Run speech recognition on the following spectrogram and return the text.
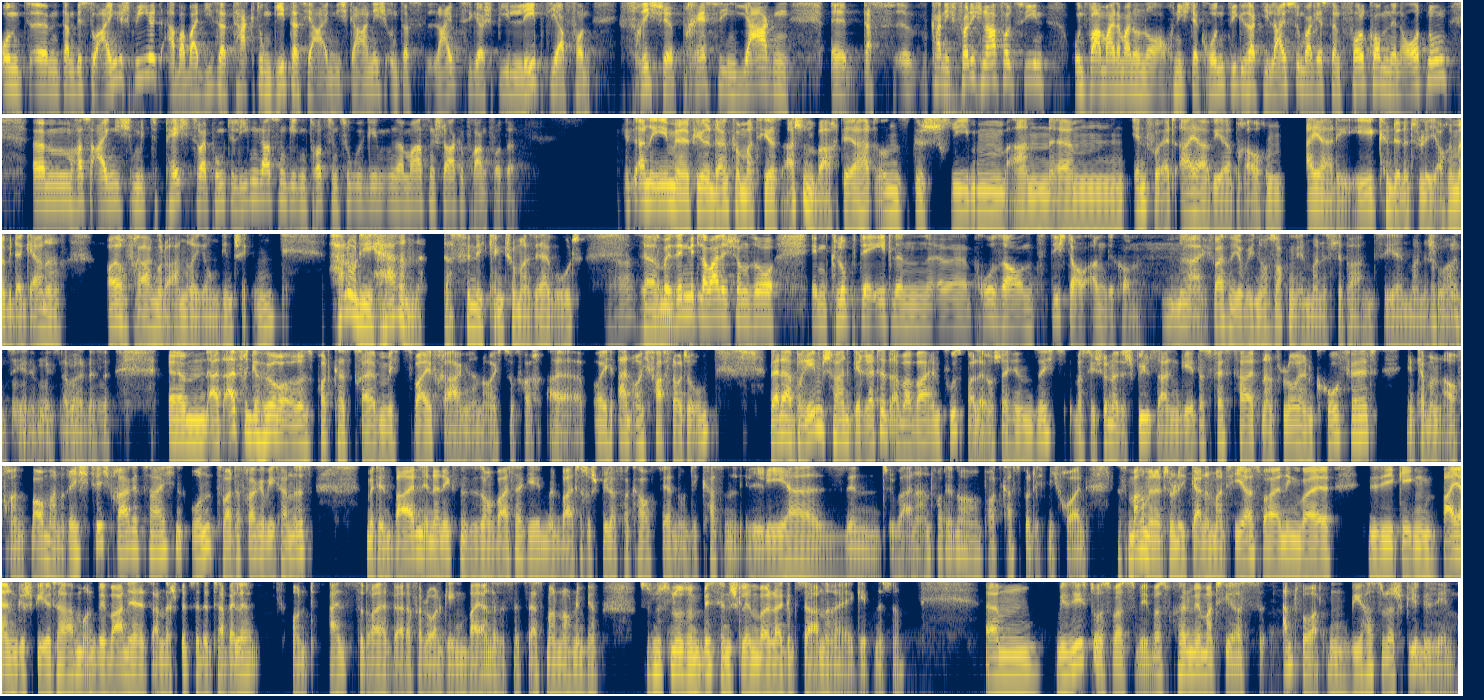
und ähm, dann bist du eingespielt, aber bei dieser Taktung geht das ja eigentlich gar nicht und das Leipziger Spiel lebt ja von Frische, Pressing, Jagen. Äh, das äh, kann ich völlig nachvollziehen und war meiner Meinung nach auch nicht der Grund. Wie gesagt, die Leistung war gestern vollkommen in Ordnung. Ähm, hast eigentlich mit Pech zwei Punkte liegen lassen gegen trotzdem zugegebenermaßen starke Frankfurter. Gibt eine E-Mail, vielen Dank von Matthias Aschenbach. Der hat uns geschrieben an ähm, info at eier, wir brauchen eier.de. Könnt ihr natürlich auch immer wieder gerne eure Fragen oder Anregungen hinschicken. Hallo die Herren, das finde ich klingt schon mal sehr gut. Ja, siehst du, ähm, wir sind mittlerweile schon so im Club der edlen äh, Prosa und Dichter angekommen. Ja, ich weiß nicht, ob ich noch Socken in meine Slipper anziehe, in meine Schuhe anziehe demnächst, aber das, ähm, als eifriger Hörer eures Podcasts treiben mich zwei Fragen an euch zu Fach, äh, euch, an euch Fachleute um. Werder Bremen scheint gerettet, aber war in fußballerischer Hinsicht, was die Schönheit des Spiels angeht, das Festhalten an Florian Kohfeldt, in Klammern auch Frank Baumann, richtig? Fragezeichen. Und zweite Frage, wie kann es mit den beiden in der nächsten Saison weitergehen, wenn weitere Spieler verkauft werden und die Kassen leer sind? Über eine Antwort in eurem Podcast würde ich mich freuen. Das machen wir natürlich gerne, Matthias, vor allen Dingen, weil sie gegen Bayern gespielt haben und wir waren ja jetzt an der Spitze der Tabelle und 1 zu 3 hat Werder verloren gegen Bayern. Das ist jetzt erstmal noch nicht mehr, das ist nur so ein bisschen schlimm, weil da gibt es ja andere Ergebnisse. Ähm, wie siehst du es? Was, was können wir Matthias antworten? Wie hast du das Spiel gesehen?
